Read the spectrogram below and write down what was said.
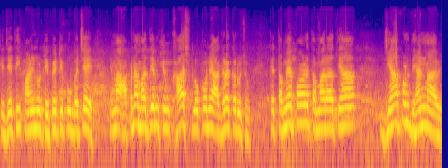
કે જેથી પાણીનું ટીપે ટીપું બચે, એમાં આપના માધ્યમથી હું ખાસ લોકોને આગ્રહ કરું છું કે તમે પણ તમારા ત્યાં જ્યાં પણ ધ્યાનમાં આવે,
